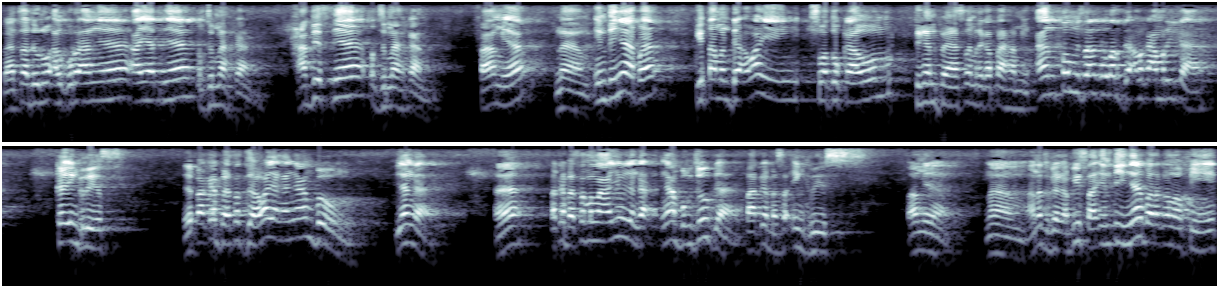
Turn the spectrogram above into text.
Baca dulu Al-Qur'annya, ayatnya, terjemahkan. Hadisnya terjemahkan. Paham ya? Nah, intinya apa? Kita mendakwahi suatu kaum dengan bahasa mereka pahami. Antum misalnya keluar dakwah ke Amerika, ke Inggris, ya pakai bahasa Jawa yang enggak nyambung. Ya enggak? Eh, pakai bahasa Melayu yang enggak nyambung juga, pakai bahasa Inggris. Paham ya? Nah, anak juga nggak bisa. Intinya barakallahu fiik.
